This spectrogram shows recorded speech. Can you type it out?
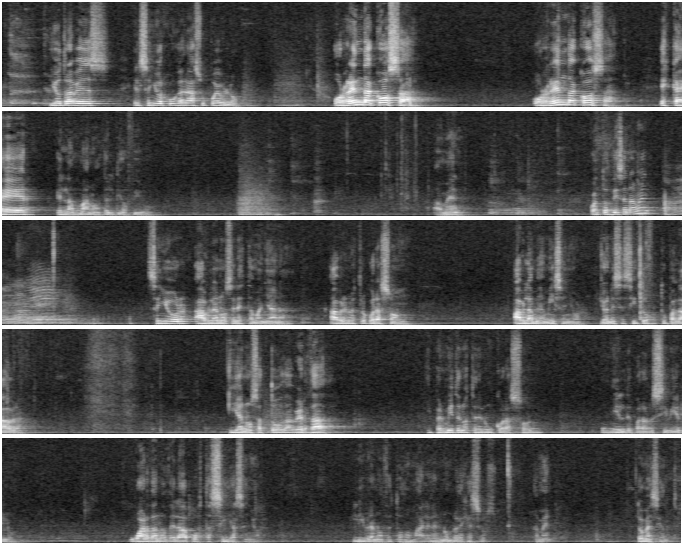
Y otra vez el Señor juzgará a su pueblo. Horrenda cosa, horrenda cosa es caer en las manos del Dios vivo. Amén. ¿Cuántos dicen amén? Señor, háblanos en esta mañana. Abre nuestro corazón. Háblame a mí, Señor. Yo necesito tu palabra. Guíanos a toda verdad y permítenos tener un corazón humilde para recibirlo. Guárdanos de la apostasía, Señor. Líbranos de todo mal, en el nombre de Jesús. Amén. Tome asiento.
